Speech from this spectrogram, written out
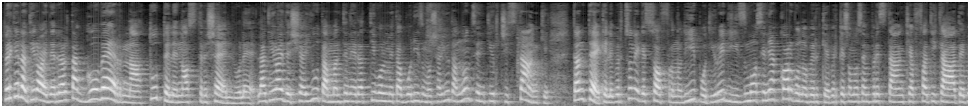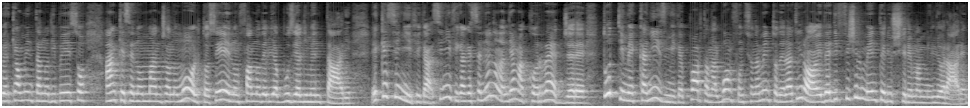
Perché la tiroide in realtà governa tutte le nostre cellule, la tiroide ci aiuta a mantenere attivo il metabolismo, ci aiuta a non sentirci stanchi, tant'è che le persone che soffrono di ipotiroidismo se ne accorgono perché? Perché sono sempre stanche, affaticate, perché aumentano di peso anche se non mangiano molto, se non fanno degli abusi alimentari. E che significa? Significa che se noi non andiamo a correggere tutti i meccanismi che portano al buon funzionamento della tiroide, difficilmente riusciremo a migliorare.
